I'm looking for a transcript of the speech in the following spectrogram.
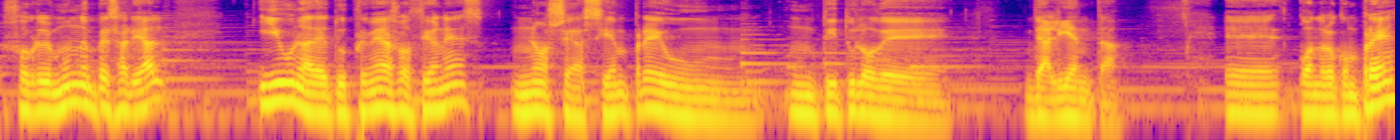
sobre el mundo empresarial y una de tus primeras opciones no sea siempre un, título de, alienta. Eh, cuando lo compré,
